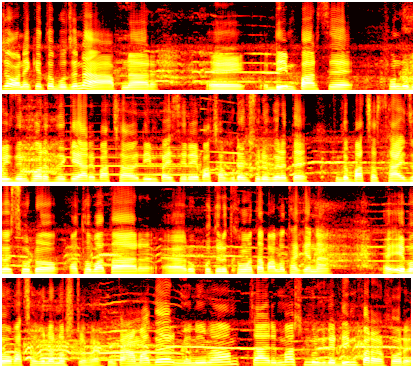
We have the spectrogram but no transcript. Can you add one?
যে অনেকে তো বোঝে না আপনার ডিম পারছে পনেরো বিশ দিন পরে থেকে আরে বাচ্চা ডিম পাইছে রে বাচ্চা ফুটান শুরু করেতে কিন্তু বাচ্চার সাইজ হয় ছোট অথবা তার রোগ প্রতিরোধ ক্ষমতা ভালো থাকে না এবং বাচ্চাগুলো নষ্ট হয়। কিন্তু আমাদের মিনিমাম চার মাস মুরগিটা ডিম পাড়ার পরে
